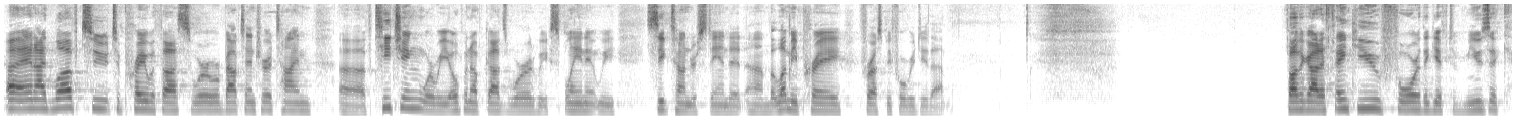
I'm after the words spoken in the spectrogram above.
uh, and I'd love to, to pray with us. We're, we're about to enter a time uh, of teaching where we open up God's Word, we explain it, we seek to understand it. Um, but let me pray for us before we do that. Father God, I thank you for the gift of music.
